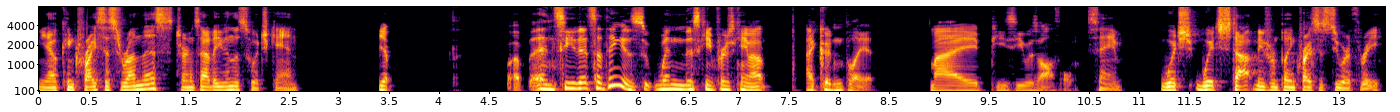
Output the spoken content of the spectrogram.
You know, can Crysis run this? Turns out even the Switch can. Yep. And see, that's the thing is when this game first came out, I couldn't play it. My PC was awful. Same. Which which stopped me from playing Crysis two or three.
